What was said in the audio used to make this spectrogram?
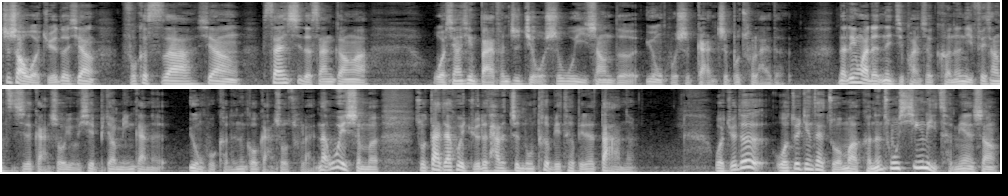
至少我觉得像福克斯啊，像三系的三缸啊，我相信百分之九十五以上的用户是感知不出来的。那另外的那几款车，可能你非常仔细的感受，有一些比较敏感的用户可能能够感受出来。那为什么说大家会觉得它的震动特别特别的大呢？我觉得我最近在琢磨，可能从心理层面上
